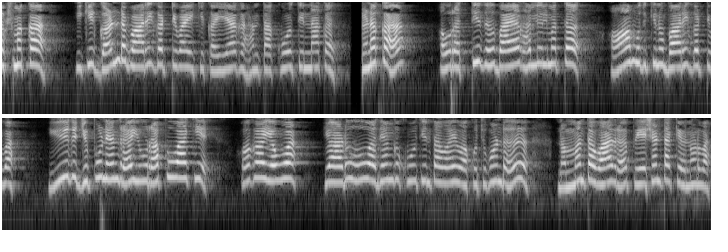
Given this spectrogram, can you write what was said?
ಲಕ್ಷ್ಮಕ್ಕ, ಈಕಿ ಗಂಡ ಬಾರಿ ಗಟ್ಟಿವ ಈಕಿ ಕೈಯಾಗ ಅಂತ ಕೂಳ್ ತಿನ್ನಾಕ. ಹೆಣಕ ಅವ್ರ ಅತ್ತಿದ ಬಾಯಾಗ ಹಲ್ಲಿಲ್ ಮತ್ತ ಆ ಮುದುಕಿನ ಬಾರಿ ಗಟ್ಟಿವ. ಈಗ ಜಿಪುಣಿ ಅಂದ್ರ ಇವ್ರ ಅಪ್ಪು ಹಾಕಿ ಹೋಗ ಯವ್ವ, ಯಾಡು ಅದಂಗ ಕೂತಿಂತಾವ ತಿಂತಾವ ಇವ ಕುಚ್ಕೊಂಡು ನಮ್ಮಂತವಾದ್ರ ಪೇಷಂಟ್ ಹಾಕೇವ್ ನೋಡ್ವಾ.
